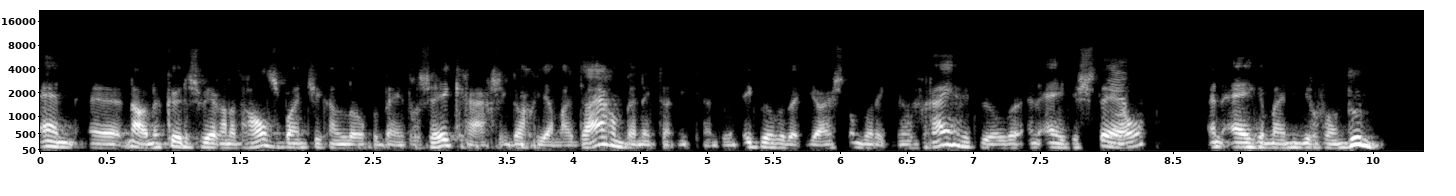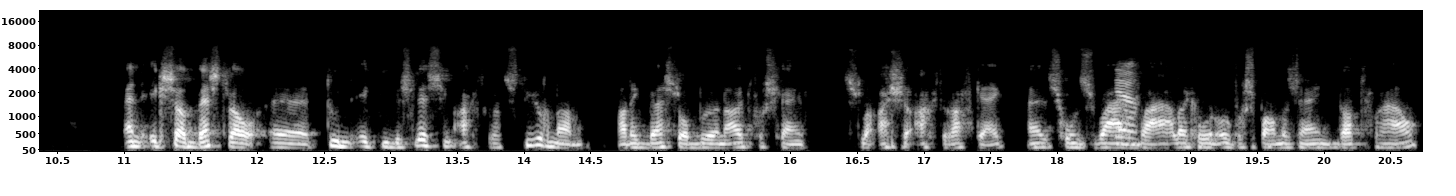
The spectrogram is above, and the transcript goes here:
En uh, nou, dan kun je dus weer aan het halsbandje gaan lopen bij verzekeraars. Ik dacht, ja, maar daarom ben ik dat niet gaan doen. Ik wilde dat juist omdat ik een vrijheid wilde, een eigen stijl, een eigen manier van doen. En ik zat best wel, uh, toen ik die beslissing achter het stuur nam, had ik best wel burn-out verschijnselen als je achteraf kijkt. Het is gewoon zwaar ja. balen, gewoon overspannen zijn, dat verhaal.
